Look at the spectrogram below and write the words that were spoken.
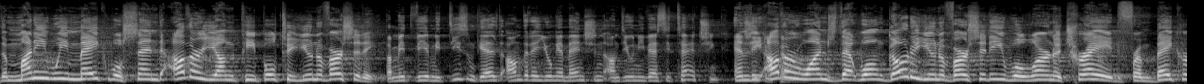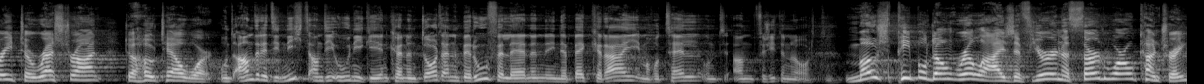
The money we make will send other young people to university. damit wir mit diesem Geld andere junge Menschen an die Universität schicken. And the other ones that won't go to university will learn a trade from bakery to restaurant to hotel work. Und andere, die nicht an die Uni gehen, können dort einen Beruf erlernen, in der Bäckerei, im Hotel und an verschiedenen Orten. Most people don't realize if you're in a third world country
